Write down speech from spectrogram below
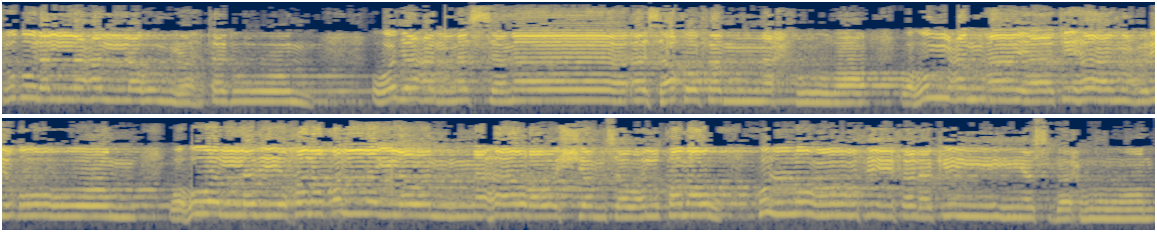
سبلا لعلهم يهتدون. وجعلنا السماء سقفا محفوظا. وهم عن آياتها معرضون. وهو الذي خلق الليل والنهار والشمس والقمر. كل في فلك يسبحون.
